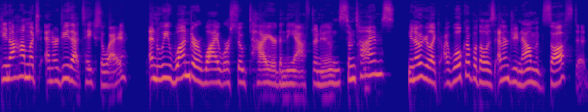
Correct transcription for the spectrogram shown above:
Do you know how much energy that takes away? And we wonder why we're so tired in the afternoon sometimes. You know, you're like, I woke up with all this energy. Now I'm exhausted.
